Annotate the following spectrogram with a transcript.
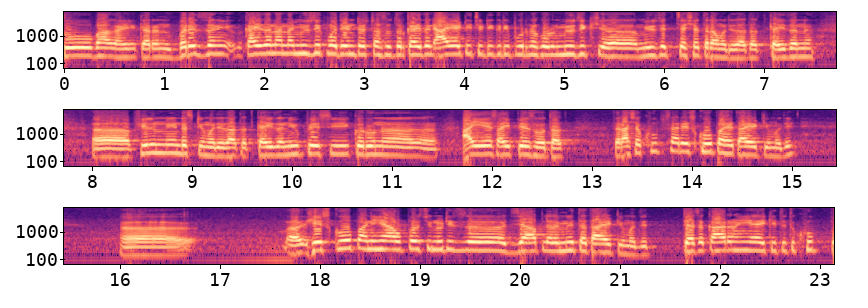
तो भाग आहे. कारण बरेच जणी काही जणांना म्युझिकमध्ये इंटरेस्ट असतो तर काही जण आय आय टीची डिग्री पूर्ण करून म्युझिक म्युझिकच्या क्षेत्रामध्ये जातात. काही जण फिल्म इंडस्ट्रीमध्ये जातात. काही जण यू पी एस सी करून I A S I P S होतात. तर अशा खूप सारे स्कोप आहेत आय आय टीमध्ये हे स्कोप आणि ह्या ऑपॉर्च्युनिटीज ज्या आपल्याला मिळतात आय आय टीमध्ये त्याचं कारण हे आहे की तिथं खूप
